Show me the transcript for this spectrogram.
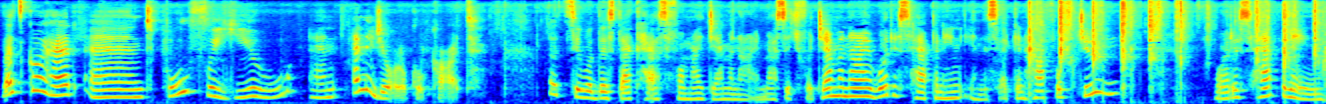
Let's go ahead and pull for you an energy oracle card. Let's see what this deck has for my Gemini. Message for Gemini. What is happening in the second half of June? What is happening?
